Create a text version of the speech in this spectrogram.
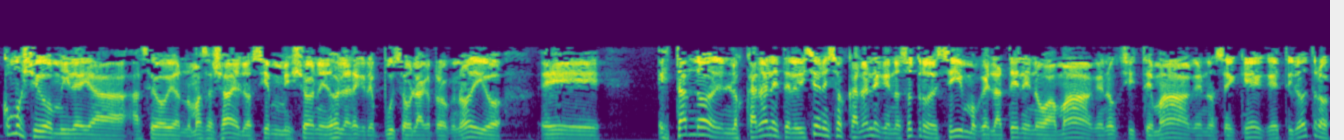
cómo llegó Milei a, a ese gobierno? Más allá de los 100 millones de dólares que le puso BlackRock, ¿no? Digo, eh, estando en los canales de televisión, esos canales que nosotros decimos que la tele no va más, que no existe más, que no sé qué, que esto y lo otro,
